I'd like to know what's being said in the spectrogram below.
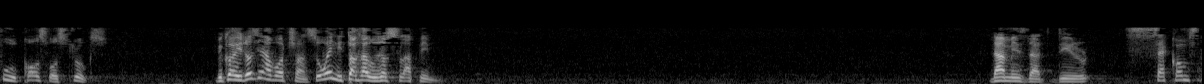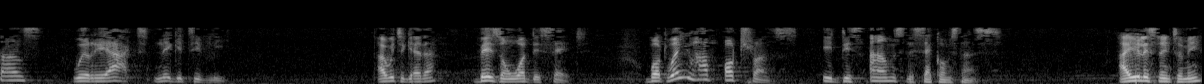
fool calls for strokes. Because he doesn't have utterance. So when he talks, I will just slap him. That means that the circumstance will react negatively. Are we together? Based on what they said. But when you have utterance, it disarms the circumstance. Are you listening to me?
